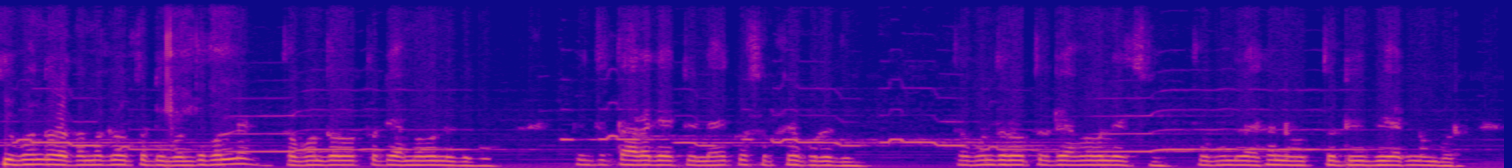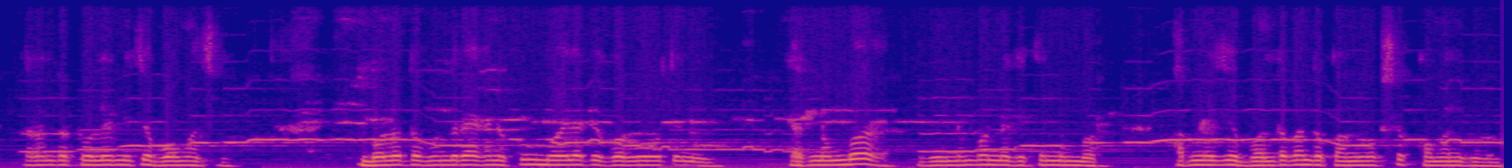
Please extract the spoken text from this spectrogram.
কি বন্ধুরা, তোমাকে উত্তরটি বলতে পারলে? তো বন্ধুরা, উত্তরটি আমরা বলে দেবো। কিন্তু তার আগে একটি লাইক ও সাবস্ক্রাইব করে দিন। তো উত্তরটি আমি বলেছি। তো বন্ধুরা এখানে উত্তরটি হবে এক নম্বর। কারণ তো টোলের নিচে বোম আছে। বলো তো বন্ধুরা এখানে কোন মহিলাকে গর্ভবতী নেই এক নম্বর, দুই নম্বর নাকি তিন নম্বর? আপনারা যে বলতে পারেন তো কমেন্ট বক্সে কমেন্ট করুন।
